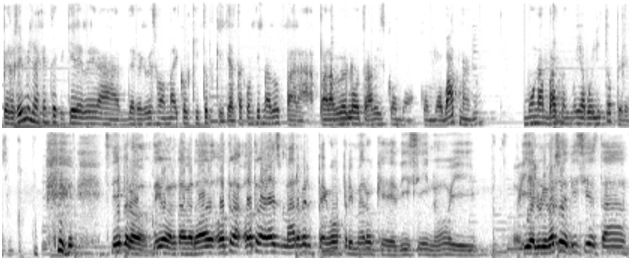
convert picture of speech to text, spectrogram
pero sí hay mucha gente que quiere ver a, de regreso a Michael Keaton, que ya está confirmado, para, para verlo otra vez como, como Batman, ¿no? Como un Batman muy abuelito, pero sí. sí, pero digo, la verdad, otra, otra vez Marvel pegó primero que DC, ¿no? Y, y el universo de DC está,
